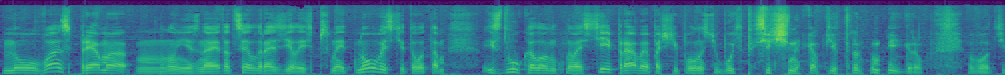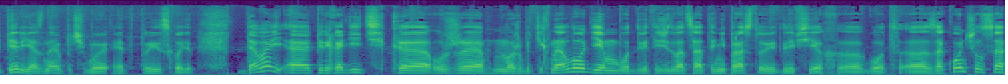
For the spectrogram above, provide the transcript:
но у вас прямо, ну, не знаю, это целый раздел. Если посмотреть новости, то вот там из двух колонок новостей правая почти полностью будет посвящена компьютерным играм. Вот, теперь я знаю, почему это происходит. Давай э, переходить к уже, может быть, технологиям. Вот 2020 непростой для всех э, год э, закончился.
